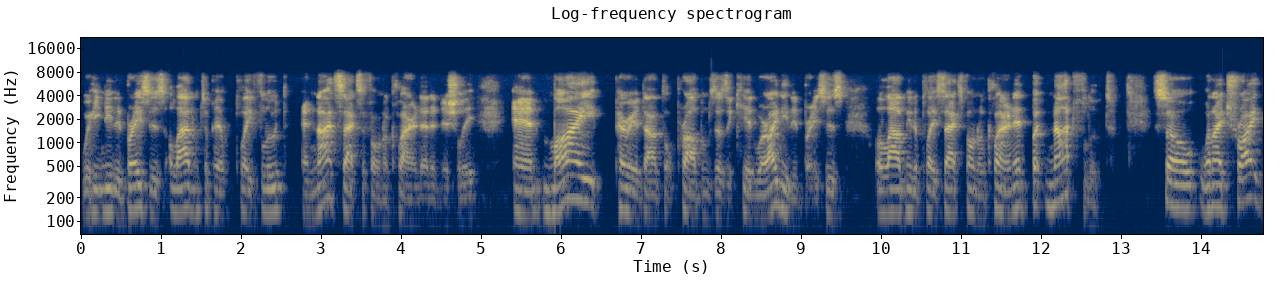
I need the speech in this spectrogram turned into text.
where he needed braces allowed him to play flute and not saxophone or clarinet initially. And my periodontal problems as a kid, where I needed braces, allowed me to play saxophone and clarinet, but not flute. So when I tried,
